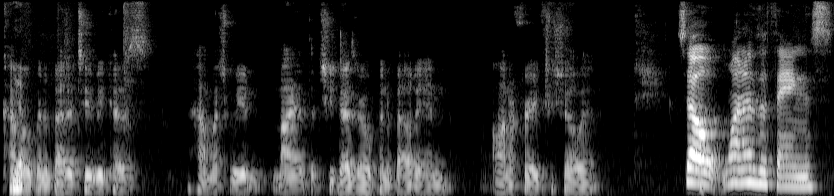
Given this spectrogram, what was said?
come Yep. open about it too, because how much we admire that you guys are open about it and aren't afraid to show it. So one of the things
